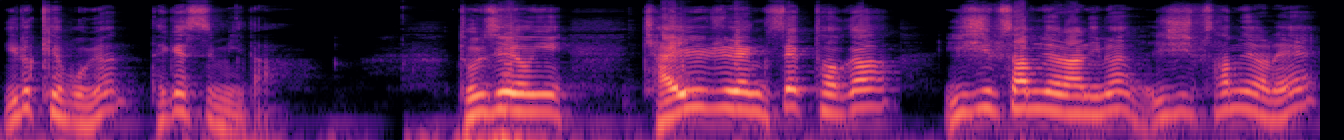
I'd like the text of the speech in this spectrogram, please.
이렇게 보면 되겠습니다. 돈세영이 자율주행 섹터가 23년 아니면 23년에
